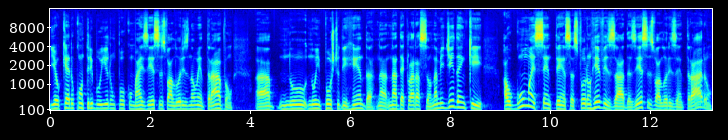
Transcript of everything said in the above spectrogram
e eu quero contribuir um pouco mais. E esses valores não entravam ah, no, no imposto de renda, na, na declaração. Na medida em que algumas sentenças foram revisadas, esses valores entraram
